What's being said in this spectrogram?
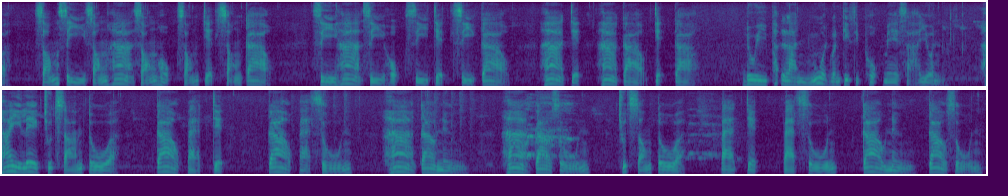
สองสี่สองห้าสองหกสองเจ็ดสองเก้าสี่ห้าสี่หกสี่เจ็ดสี่เก้าห้าเจ็ดห้าเก้าเจ็ดเก้า ยพระลันงวดวันที่ 16 เมษายน ให้เลขชุด 3 ตัว 987 980 591 590 ชุด 2 ตัว 87 80 91 90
